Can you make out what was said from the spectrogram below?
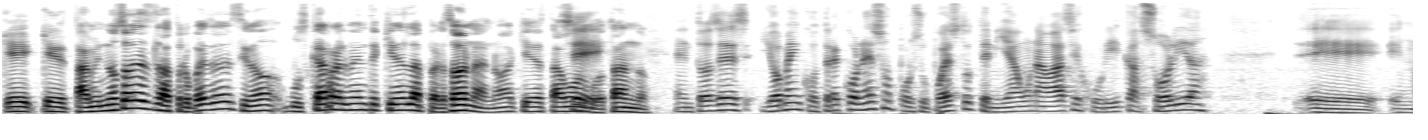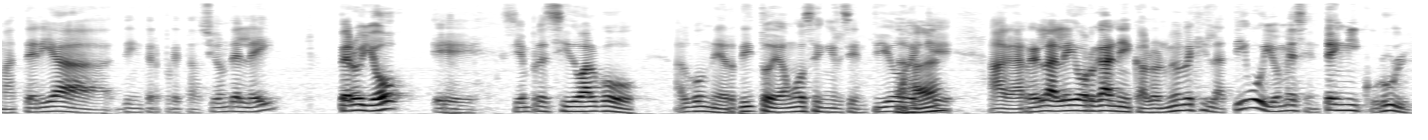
que, que también no solo es las propuestas, sino buscar realmente quién es la persona, ¿no? A quién estamos Sí. votando. Entonces, yo me encontré con eso, por supuesto, tenía una base jurídica sólida eh, en materia de interpretación de ley, pero yo eh, siempre he sido algo, algo nerdito, digamos, en el sentido Ajá. de que agarré la ley orgánica, lo mío legislativo, y yo me senté en mi curul.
